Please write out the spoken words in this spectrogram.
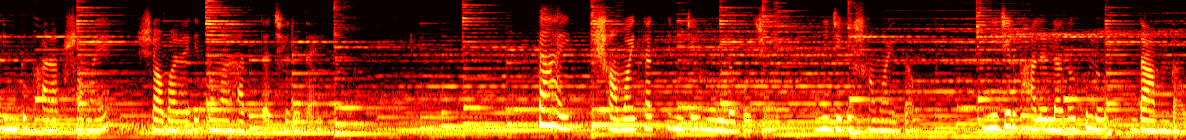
কিন্তু খারাপ সময়ে সবার আগে তোমার হাতটা ছেড়ে দেয়। তাই সময় থাকতে নিজের মূল্য বোঝো, নিজেকে সময় দাও। নিজের ভালো লাগাগুলো দাম দাও।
